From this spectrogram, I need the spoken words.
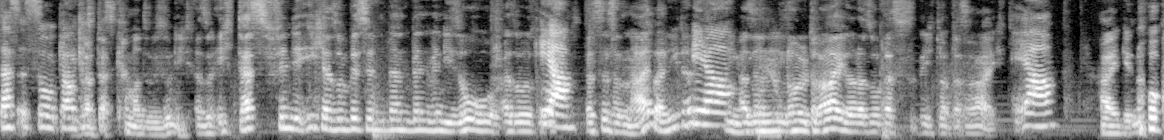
Das ist so, glaube Ich ich. glaube, das kann man sowieso nicht. Also ich, das finde ich ja so ein bisschen, wenn, wenn, wenn die so, also so, Ja. was ist das, ein halber Liter? Ja, Also ein 0,3 oder so, das, ich glaube, das reicht. ja, High genug.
